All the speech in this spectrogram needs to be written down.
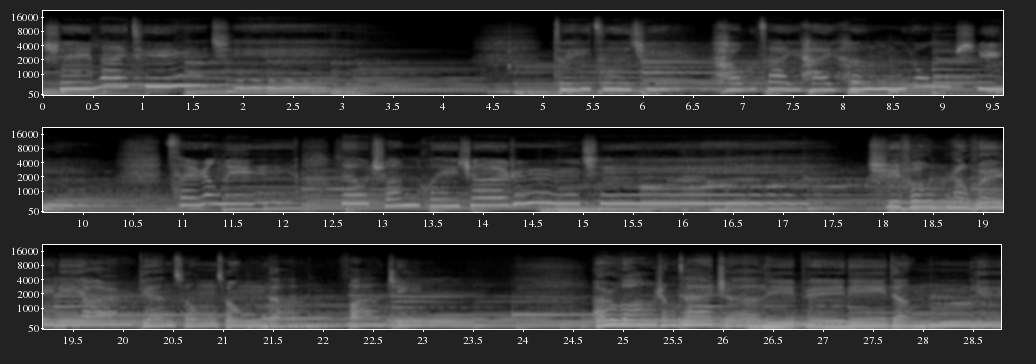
谁来提起？对自己。好在还很用心，才让你流转回这日记。西风染回你耳边匆匆的花季，而我仍在这里陪你等雨。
